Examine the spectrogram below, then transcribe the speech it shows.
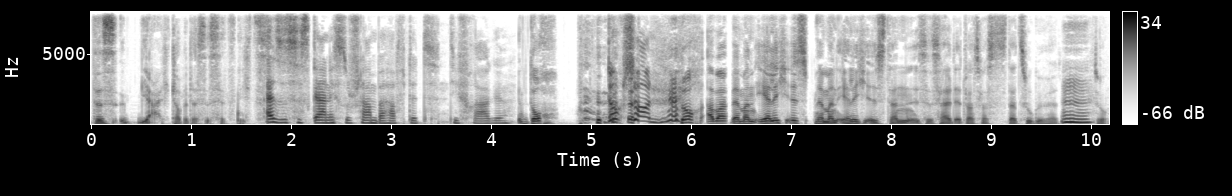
das, ja, ich glaube, das ist jetzt nichts. Also es ist gar nicht so schambehaftet, die Frage. Doch. Doch schon. Doch, aber wenn man ehrlich ist, wenn man ehrlich ist, dann ist es halt etwas, was dazugehört. Mhm. So.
